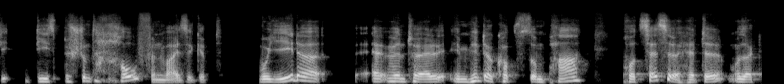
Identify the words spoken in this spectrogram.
die, die es bestimmt haufenweise gibt wo jeder eventuell im Hinterkopf so ein paar Prozesse hätte und sagt,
